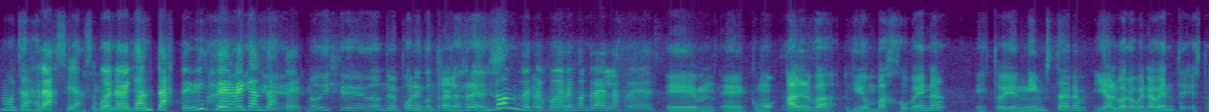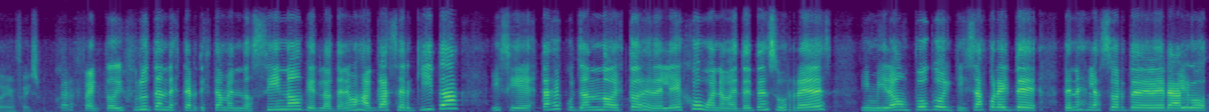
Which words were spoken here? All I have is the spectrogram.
Muchas gracias. Bueno, me cantaste, ¿viste? me cantaste. No dije dónde me pueden encontrar en las redes. ¿Dónde te pueden encontrar en las redes? Em, eh, como alba-vena. Estoy en Instagram y Álvaro Benavente, estoy en Facebook. Perfecto, disfruten de este artista mendocino que lo tenemos acá cerquita y si estás escuchando esto desde lejos, bueno, metete en sus redes y mira un poco y quizás por ahí te tenés la suerte de ver algo,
